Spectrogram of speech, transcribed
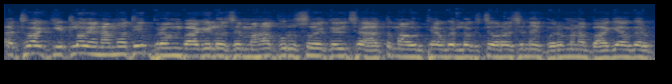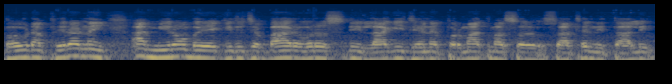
અથવા કેટલો એનામાંથી ભ્રમ ભાગેલો છે. મહાપુરુષોએ કહ્યું છે, આત્મા ઓળખ્યા વગર લક્ષ ચોરાશી નહીં, ભ્રમના ભાગ્યા વગર ભવના ફેરા નહીં. આ મીરોબાઈએ કીધું છે, બાર વર્ષની લાગી જેને પરમાત્મા સાથેની તાલી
